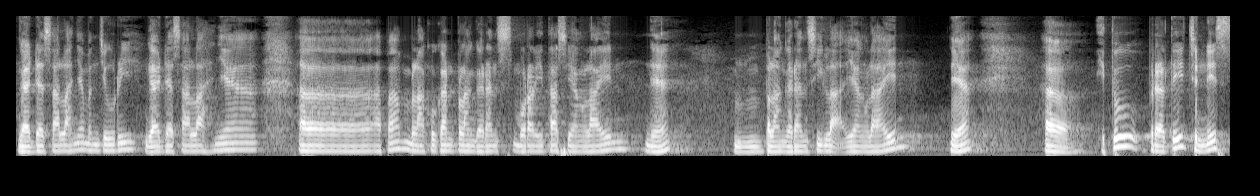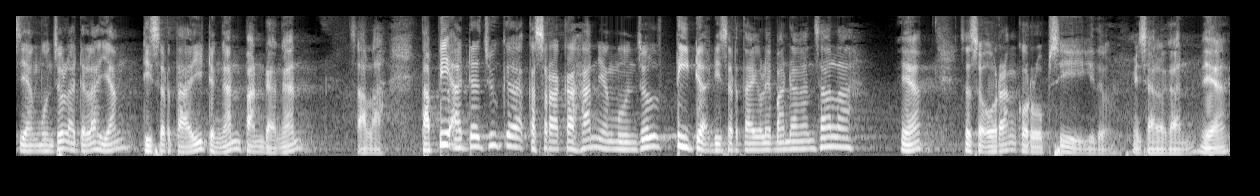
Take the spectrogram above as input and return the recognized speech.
Nggak ada salahnya mencuri, nggak ada salahnya eh, apa melakukan pelanggaran moralitas yang lain, ya, hmm, pelanggaran sila yang lain, ya. Eh, itu berarti jenis yang muncul adalah yang disertai dengan pandangan salah. Tapi ada juga keserakahan yang muncul tidak disertai oleh pandangan salah ya seseorang korupsi gitu misalkan ya.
